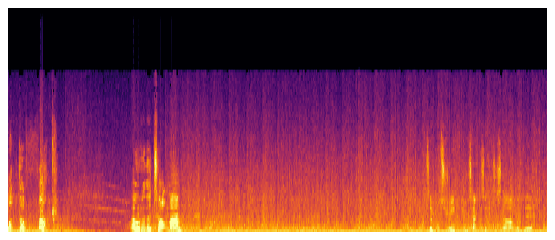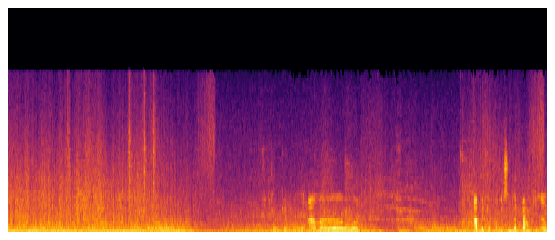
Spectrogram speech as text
What the fuck? Over the top, man! Simple strafing tactic to start with here. Go get more ammo. I think I've got this in the bag, you know.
